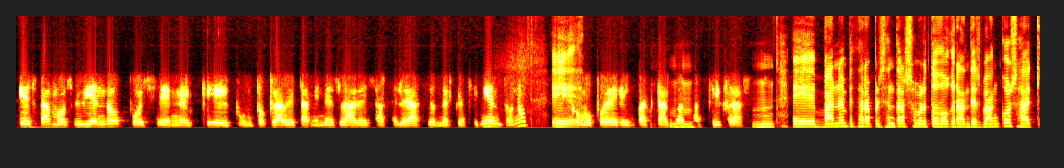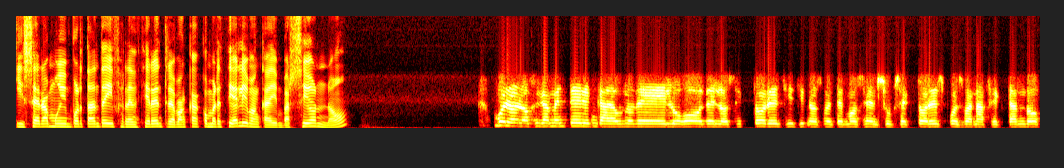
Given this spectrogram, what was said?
que estamos viviendo, pues en el que el punto clave también es la desaceleración del crecimiento, ¿no? y Eh, cómo puede ir impactando ujú. esas cifras. Ujú. Eh, van a empezar a presentar sobre todo grandes bancos. Aquí será muy importante diferenciar entre banca comercial y banca de inversión, ¿no? Bueno, lógicamente en cada uno de luego de los sectores y si nos metemos en subsectores, pues van afectando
